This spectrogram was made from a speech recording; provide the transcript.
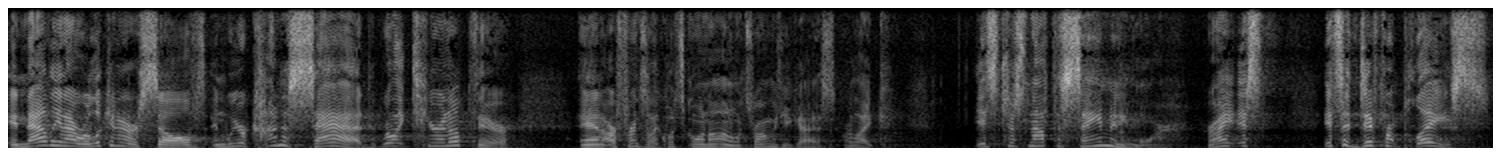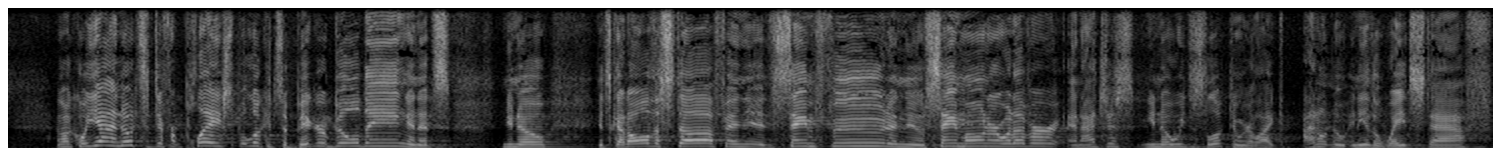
And Natalie and I were looking at ourselves, and we were kind of sad. We're like tearing up there. And our friends are like, What's going on? What's wrong with you guys? We're like, It's just not the same anymore, right? It's, it's a different place. I'm like, Well, yeah, I know it's a different place, but look, it's a bigger building and it's, you know, it's got all the stuff and it's same food and, you know, same owner, whatever. And I just, you know, we just looked and we were like, I don't know any of the wait staff.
